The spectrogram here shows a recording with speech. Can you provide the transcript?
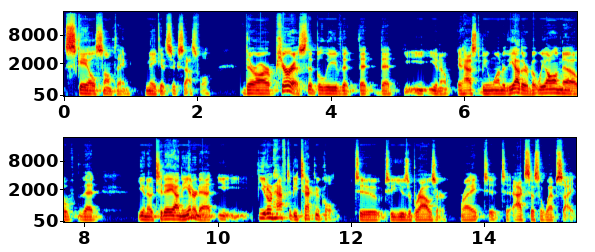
scale something, make it successful. There are purists that believe that that that you know it has to be one or the other, but we all know that you know today on the internet you, you don't have to be technical to to use a browser right to to access a website.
